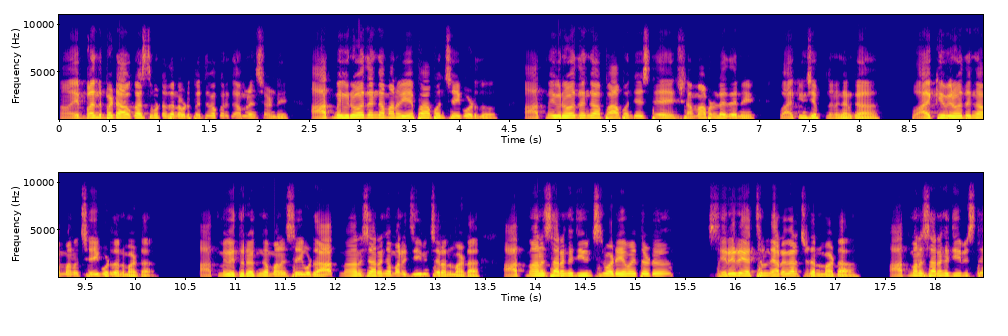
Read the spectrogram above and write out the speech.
ఇబ్బంది పడే అవకాశం ఉంటుంది అన్నప్పుడు ప్రతి ఒక్కరు గమనించండి. ఆత్మ విరోధంగా మనం ఏ పాపం చేయకూడదు. ఆత్మ విరోధంగా పాపం చేస్తే క్షమాపణ లేదని వాక్యం చెప్తున్నాను కనుక వాక్యం విరోధంగా మనం చేయకూడదు అనమాట ఆత్మ వ్యతిరేకంగా మనం చేయకూడదు. ఆత్మానుసారంగా మనం జీవించాలన్నమాట. ఆత్మానుసారంగా జీవించిన వాడు ఏమవుతాడు? శరీర హెచ్చలు నెరవేర్చడు అనమాట ఆత్మానుసారంగా జీవిస్తే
